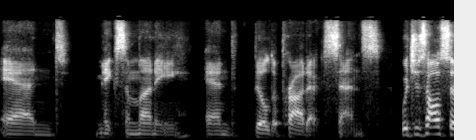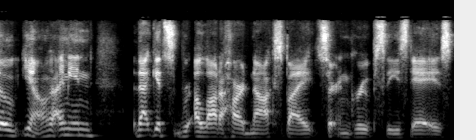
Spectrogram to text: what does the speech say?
and make some money and build a product sense which is also you know i mean that gets a lot of hard knocks by certain groups these days.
